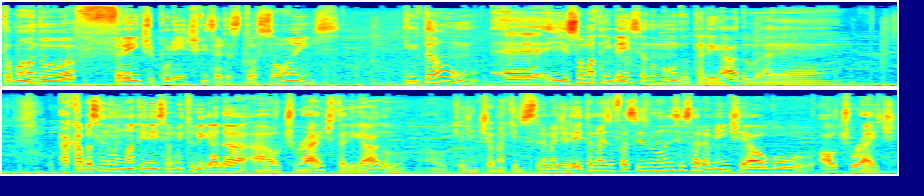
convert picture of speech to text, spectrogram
tomando a frente política em certas situações. Então, é, isso é uma tendência no mundo, tá ligado? É, acaba sendo uma tendência muito ligada à alt-right, tá ligado? O que a gente chama aqui de extrema-direita, mas o fascismo não necessariamente é algo alt-right.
